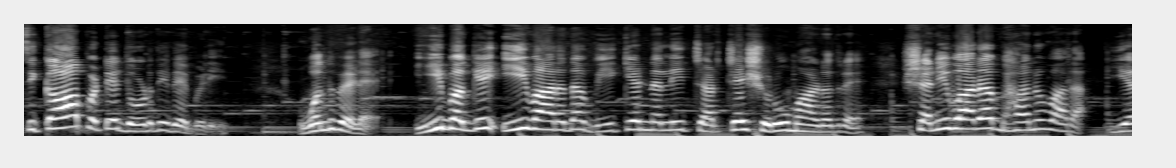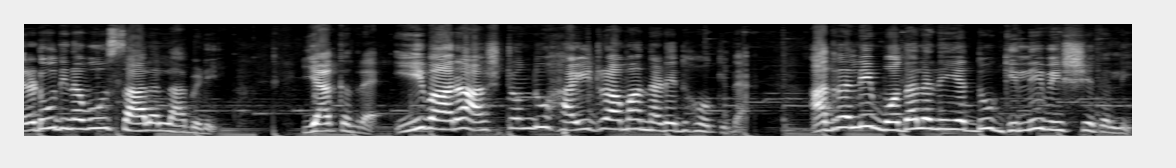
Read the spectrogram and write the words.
ಸಿಕ್ಕಾಪಟ್ಟೆ ದೊಡ್ಡದಿದೆ ಬಿಡಿ. ಒಂದು ವೇಳೆ ಈ ಬಗ್ಗೆ ಈ ವಾರದ ವೀಕೆಂಡ್ನಲ್ಲಿ ಚರ್ಚೆ ಶುರು ಮಾಡಿದ್ರೆ ಶನಿವಾರ, ಭಾನುವಾರ ಎರಡೂ ದಿನವೂ ಸಾಲಲ್ಲ ಬಿಡಿ. ಯಾಕಂದ್ರೆ ಈ ವಾರ ಅಷ್ಟೊಂದು ಹೈ ಡ್ರಾಮಾ ನಡೆದು ಹೋಗಿದೆ. ಅದರಲ್ಲಿ ಮೊದಲನೆಯದ್ದು ಗಿಲ್ಲಿ ವಿಷಯದಲ್ಲಿ.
